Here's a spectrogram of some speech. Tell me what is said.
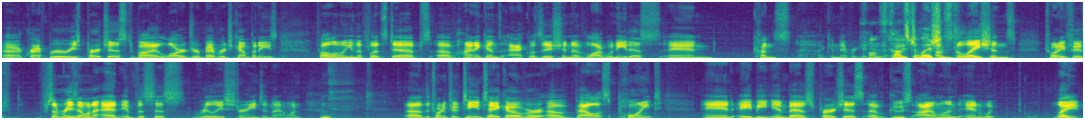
uh, craft breweries purchased by larger beverage companies, following in the footsteps of Heineken's acquisition of Lagunitas and Cons- I can never get it. out. Constellations. Constellations. 25th. For some reason, I want to add emphasis. Really strange in that one. uh, the 2015 takeover of Ballast Point and AB InBev's purchase of Goose Island and wi- wait,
